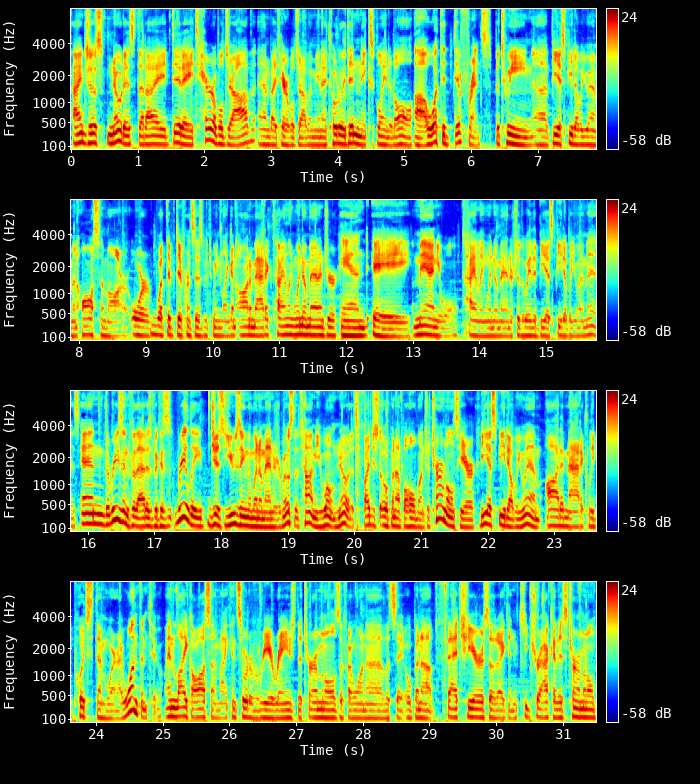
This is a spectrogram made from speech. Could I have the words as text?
I just noticed that I did a terrible job, and by terrible job I mean I totally didn't explain at all uh, what the difference between uh, BSPWM and Awesome are, or what the difference is between like an automatic tiling window manager and a manual tiling window manager, the way the BSPWM is. And the reason for that is because really just using the window manager most of the time you won't notice. If I just open up a whole bunch of terminals here, BSPWM automatically puts them where I want them to. And like Awesome, I can sort of rearrange the terminals if I want to, let's say, open up Fetch here so that I can keep track of this terminal.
